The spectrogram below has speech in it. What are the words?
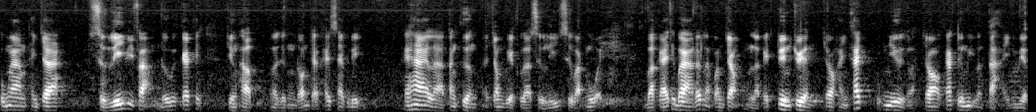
công an thanh tra xử lý vi phạm đối với các cái trường hợp dừng đón trả khách sai quy định. Thứ hai là tăng cường trong việc là xử lý xử phạt nguội và cái thứ ba rất là quan trọng là cái tuyên truyền cho hành khách cũng như là cho các đơn vị vận tải việc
